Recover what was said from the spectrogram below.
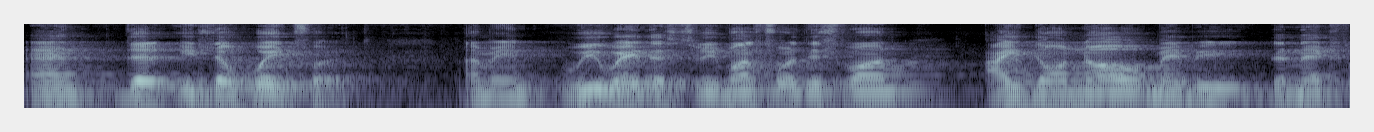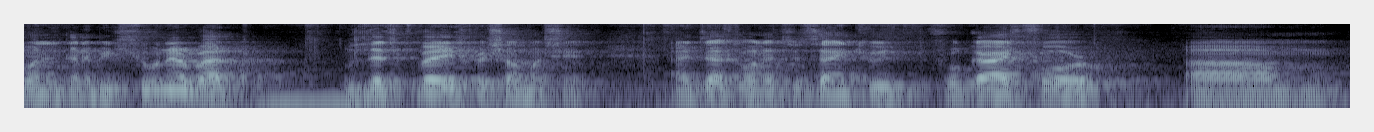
and there is a wait for it. I mean, we waited three months for this one. I don't know, maybe the next one is gonna be sooner, but it's a very special machine. I just wanted to thank you for guys for um,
